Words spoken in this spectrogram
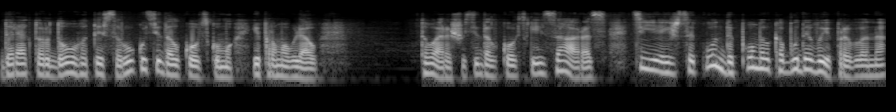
директор довго тис руку Сідалковському і промовляв Товаришу Сідалковський, зараз, цієї ж секунди, помилка буде виправлена.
